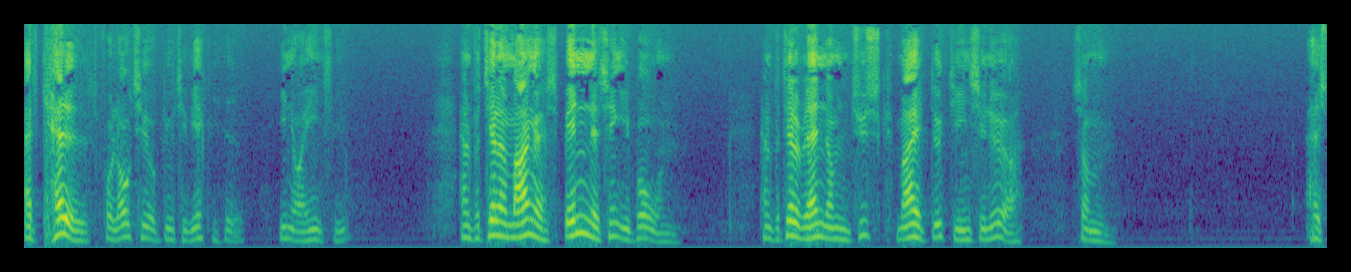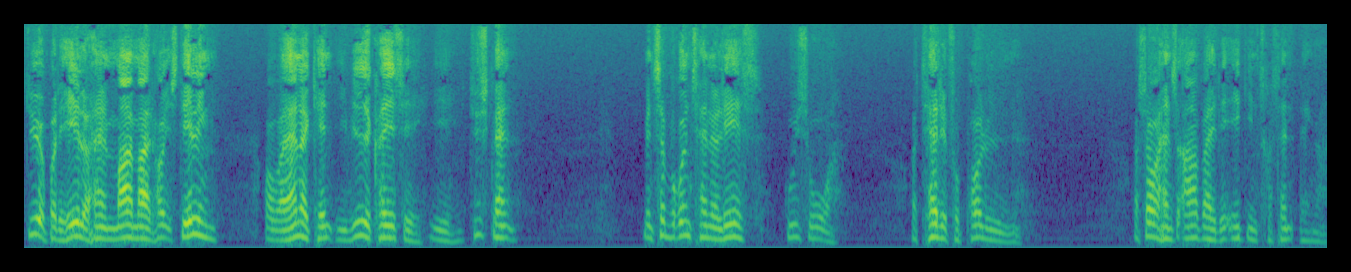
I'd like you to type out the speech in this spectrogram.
At kaldet får lov til at blive til virkelighed ind over ens liv. Han fortæller mange spændende ting i bogen. Han fortæller blandt andet om en tysk, meget dygtig ingeniør, som havde styr på det hele og havde en meget, meget høj stilling og var anerkendt i hvide kredse i Tyskland. Men så begyndte han at læse Guds ord og tage det for pålydende. Og så var hans arbejde ikke interessant længere.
